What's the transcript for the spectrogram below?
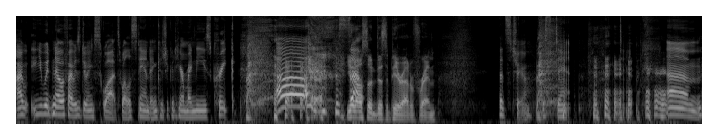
pounds. you would know if I was doing squats while I was standing because you could hear my knees creak. Ah, You'd also disappear out of frame. That's true. Just dance. um,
